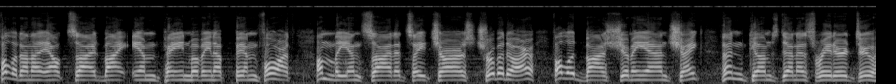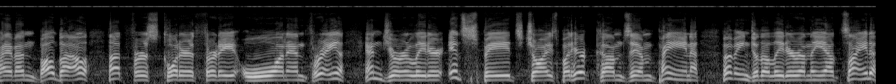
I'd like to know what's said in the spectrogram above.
Followed on the outside by Impede moving up in fourth. On the inside, it's HR's Troubadour, followed by Shimmy and Shake. Then comes Dennis Reader to Heaven Bobo. That first quarter, 31 and 3. And your leader, it's Speed's Choice. But here comes Impede moving to the leader on the outside.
